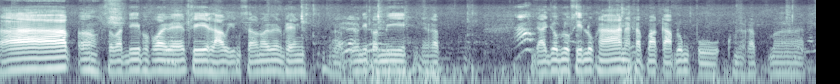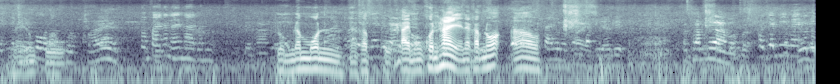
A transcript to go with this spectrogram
ครับอสวัสดีพ่อพลอยเวฟซีลาวอิงสาวน้อยเป็นเพลงครับเดี๋ยวนี้ก็มีนะครับญาติโยมลูกศิษย์ลูกหานะครับ มากราบหลวงปู่นะครับ มาในหลวงปู่หลุมน้ำมนต์นะครับปู่ไก่มงคลให้นะครับ เนาะเอ้าทำเนี่ยบอกเขาจะมีแม่เอ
